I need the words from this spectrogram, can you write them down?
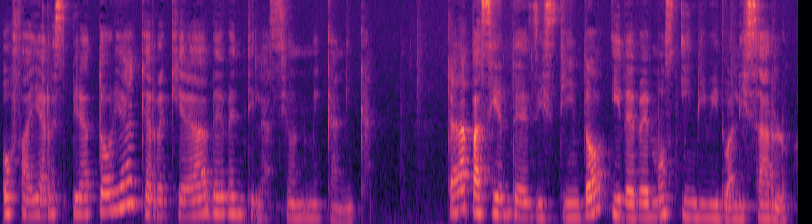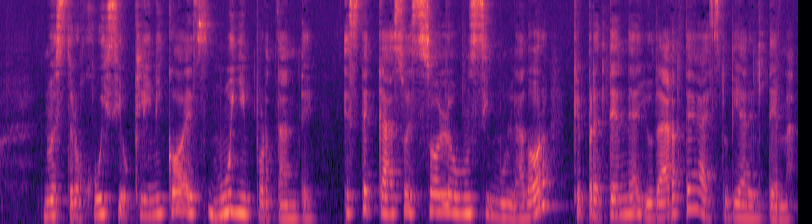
o falla respiratoria que requiera de ventilación mecánica. Cada paciente es distinto y debemos individualizarlo. Nuestro juicio clínico es muy importante. Este caso es solo un simulador que pretende ayudarte a estudiar el tema.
